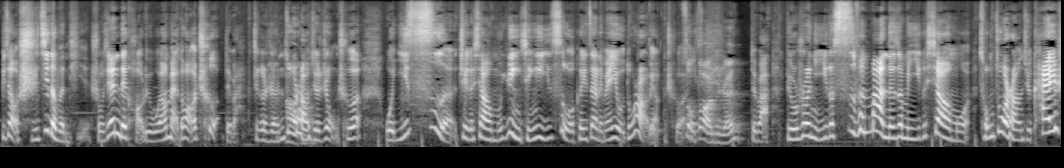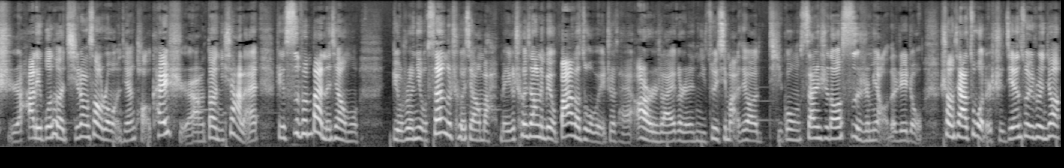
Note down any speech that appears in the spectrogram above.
比较实际的问题。首先，你得考虑我要买多少车，对吧？这个人坐上去这种车，我一次这个项目运行一次，我可以在里面有多少辆车，坐多少个人，对吧？比如说你一个四分半的这么一个项目，从坐上去开始，哈利波特骑上扫帚往前跑开始啊，到你下来，这个四分半的项目。比如说你有三个车厢吧，每个车厢里面有八个座位，这才二十来个人，你最起码就要提供三十到四十秒的这种上下坐的时间，所以说你就要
